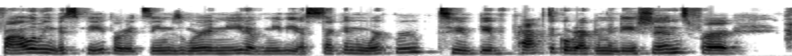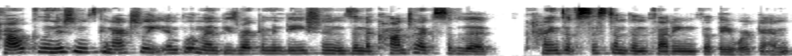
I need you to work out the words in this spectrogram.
following this paper, it seems we're in need of maybe a second work group to give practical recommendations for how clinicians can actually implement these recommendations in the context of the kinds of systems and settings that they work in.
